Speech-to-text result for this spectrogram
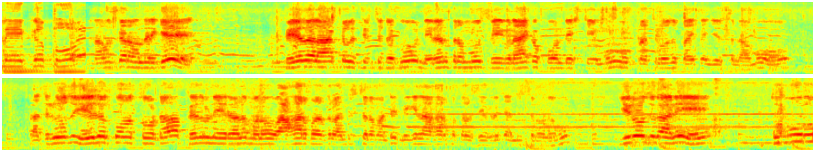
నమస్కారం అందరికీ. పేదల ఆకలి తీర్చుటకు నిరంతరము శ్రీ వినాయక ఫౌండేషన్ టీము ప్రతిరోజు ప్రయత్నం చేస్తున్నాము. ప్రతిరోజు ఏదో ఒక చోట పేదల నేరాలు మనం ఆహార పదార్థాలు అందిస్తున్నామంటే మిగిలిన ఆహార పదార్థాలు సేకరించి అందిస్తున్నాము ఈ రోజు కానీ తువ్వూరు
